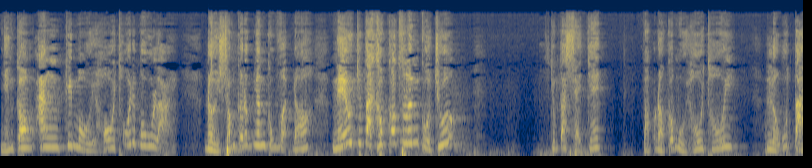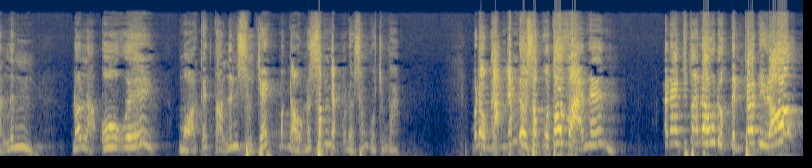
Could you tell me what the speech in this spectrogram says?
Những con ăn cái mùi hôi thối nó bu lại. Đời sống của đức nhân cũng vậy đó. Nếu chúng ta không có linh của chúa chúng ta sẽ chết. Và bắt đầu có mùi hôi thối. Lũ tà linh đó là ô uế mọi cái tà linh sự chết bắt đầu nó xâm nhập vào đời sống của chúng ta bắt đầu cảm nhắm đời sống của tôi và anh em anh em chúng ta đâu được định cho điều đó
